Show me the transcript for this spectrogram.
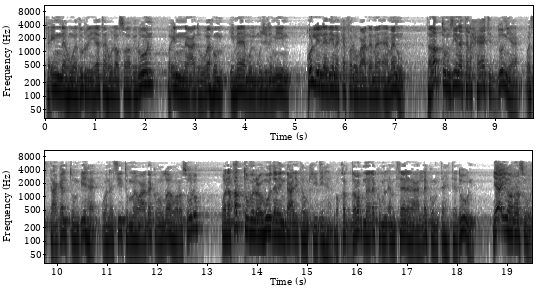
فإنه وذريته لصابرون وإن عدوهم إمام المجرمين قل للذين كفروا بعدما آمنوا طلبتم زينة الحياة الدنيا واستعجلتم بها ونسيتم ما وعدكم الله ورسوله ونقضتم العهود من بعد توكيدها وقد ضربنا لكم الأمثال لعلكم تهتدون يا أيها الرسول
